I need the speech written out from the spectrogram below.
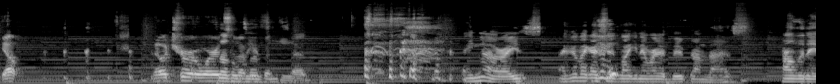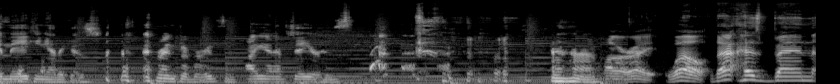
Yep. No truer words have ever been said. I know, right? I feel like I should, like, you know, write a book on that. Holiday making etiquette. for introverts and INFJers. uh-huh. All right. Well, that has been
